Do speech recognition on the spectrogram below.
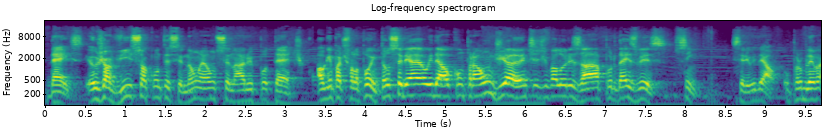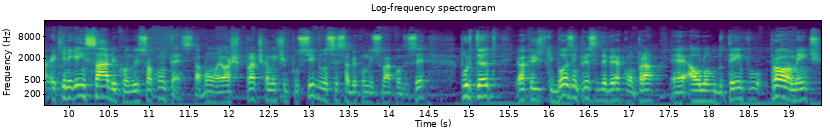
10. Eu já vi isso acontecer, não é um cenário hipotético. Alguém pode falar, pô, então seria o ideal comprar um dia antes de valorizar por 10 vezes. Sim, seria o ideal. O problema é que ninguém sabe quando isso acontece, tá bom? Eu acho praticamente impossível você saber quando isso vai acontecer. Portanto, eu acredito que boas empresas você deveria comprar é, ao longo do tempo, provavelmente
